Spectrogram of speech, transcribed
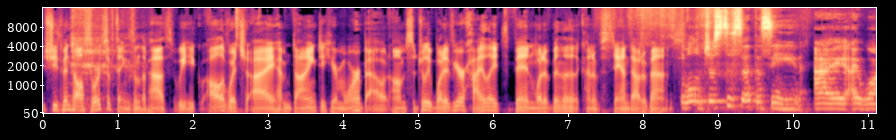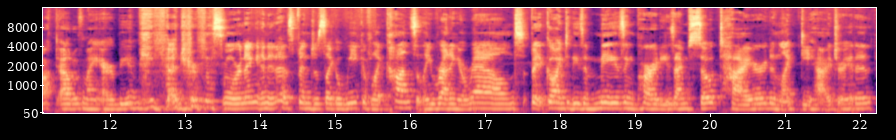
she's been to all sorts of things in the past week, all of which I am dying to hear more about. Um, so, Julie, what have your highlights been? What have been the kind of standout events? Well, just to set the scene, I I walked out of my Airbnb bedroom this morning, and it has been just like a week of like constantly running around, but going to these amazing parties. I'm so tired and like dehydrated.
